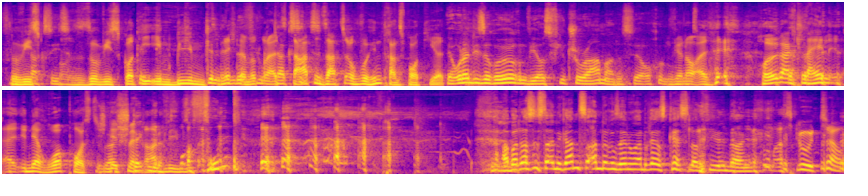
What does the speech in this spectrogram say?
so wie, so wie Scotty eben beamt, Gelände- da wird man als. Datensatz irgendwo hin transportiert. Ja, oder diese Röhren wie aus Futurama, das ist ja auch irgendwie Genau, also Holger Klein in- der Rohrpost, ich stelle mir gerade vor. Fump. Aber das ist eine ganz andere Sendung, Andreas Kessler. Vielen Dank. Mach's gut, ciao.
